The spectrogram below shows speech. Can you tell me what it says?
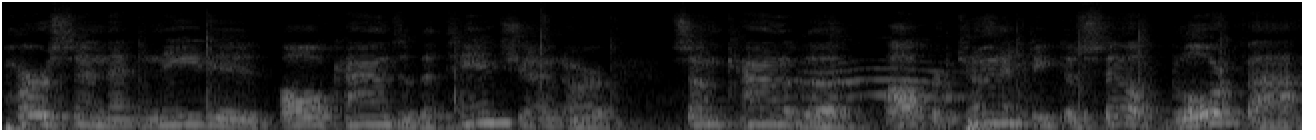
person that needed all kinds of attention or some kind of a opportunity to self-glorify.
